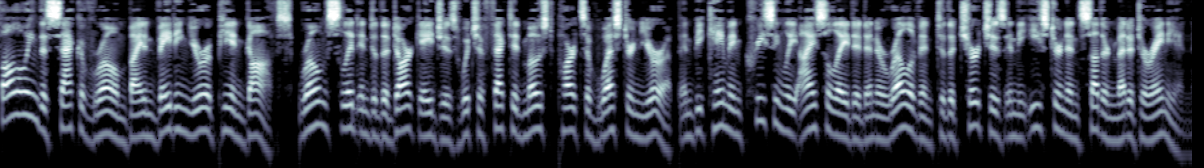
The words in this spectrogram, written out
Following the sack of Rome by invading European Goths, Rome slid into the Dark Ages which affected most parts of Western Europe and became increasingly isolated and irrelevant to the churches in the eastern and southern Mediterranean.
